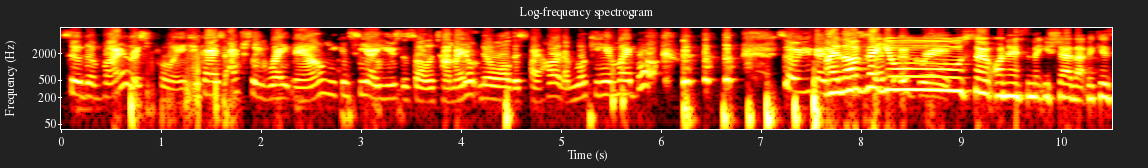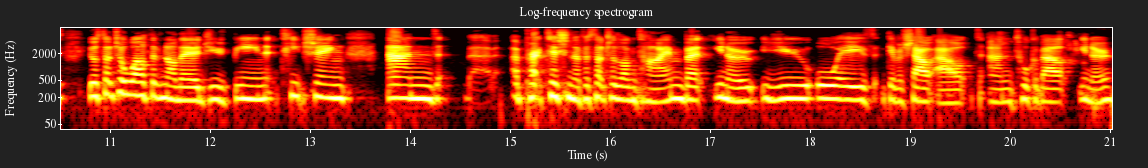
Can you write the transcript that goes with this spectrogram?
So the virus point, and guys, actually, right now, you can see I use this all the time. I don't know all this by heart. I'm looking in my book. so you guys, I love that you're so honest and that you share that because you're such a wealth of knowledge. You've been teaching and uh, a practitioner for such a long time, but you know, you always give a shout out and talk about, you know,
